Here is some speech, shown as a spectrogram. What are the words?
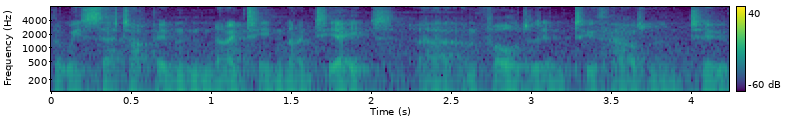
that we set up in 1998 uh, and folded in 2002.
